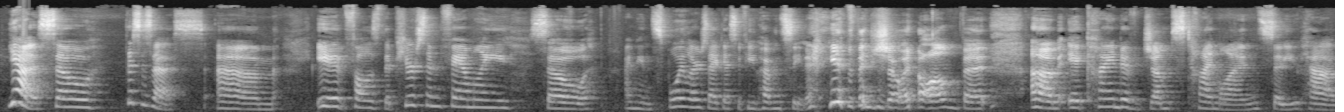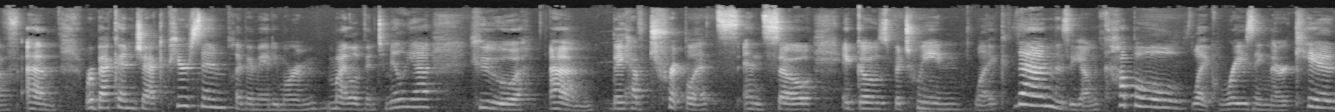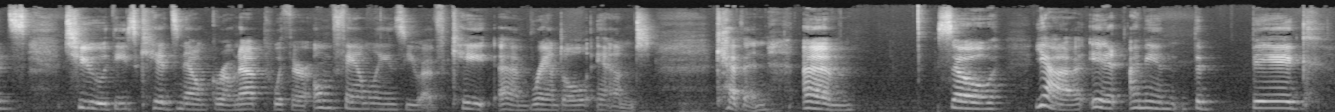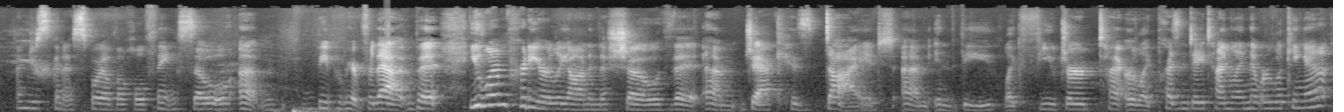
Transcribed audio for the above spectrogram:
yeah, so this is us. Um, it follows the Pearson family. So I mean, spoilers, I guess, if you haven't seen any of the show at all, but um, it kind of jumps timelines. So you have um, Rebecca and Jack Pearson, played by Mandy Moore and Milo Ventimiglia, who um, they have triplets, and so it goes between like them as a young couple, like raising their kids, to these kids now grown up with their own families. You have Kate, um, Randall, and Kevin. Um, so yeah, it. I mean, the big. I'm just gonna spoil the whole thing, so um, be prepared for that. But you learn pretty early on in the show that um, Jack has died um, in the like future time or like present day timeline that we're looking at.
